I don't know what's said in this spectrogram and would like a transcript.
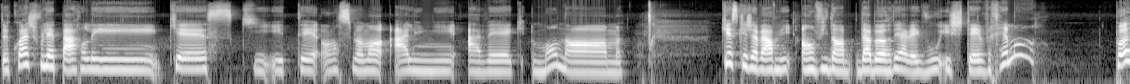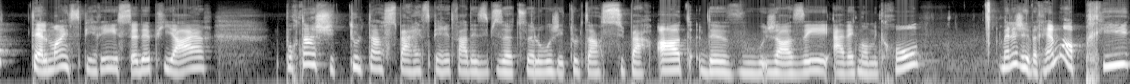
De quoi je voulais parler, qu'est-ce qui était en ce moment aligné avec mon âme, qu'est-ce que j'avais envie, d'aborder avec vous? Et j'étais vraiment pas tellement inspirée, ce depuis hier. Pourtant, je suis tout le temps super inspirée de faire des épisodes solo. J'ai tout le temps super hâte de vous jaser avec mon micro. Mais là, j'ai vraiment pris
